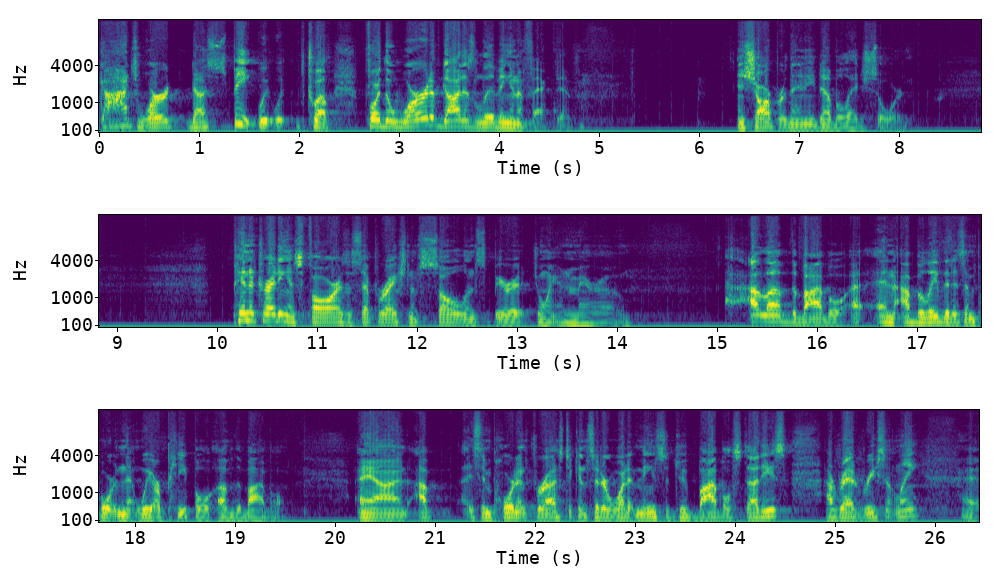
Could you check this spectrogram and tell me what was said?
God's word does speak. 12. For the word of God is living and effective and sharper than any double edged sword penetrating as far as a separation of soul and spirit, joint and marrow. I love the Bible, and I believe that it's important that we are people of the Bible. And I, it's important for us to consider what it means to do Bible studies. I read recently uh,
